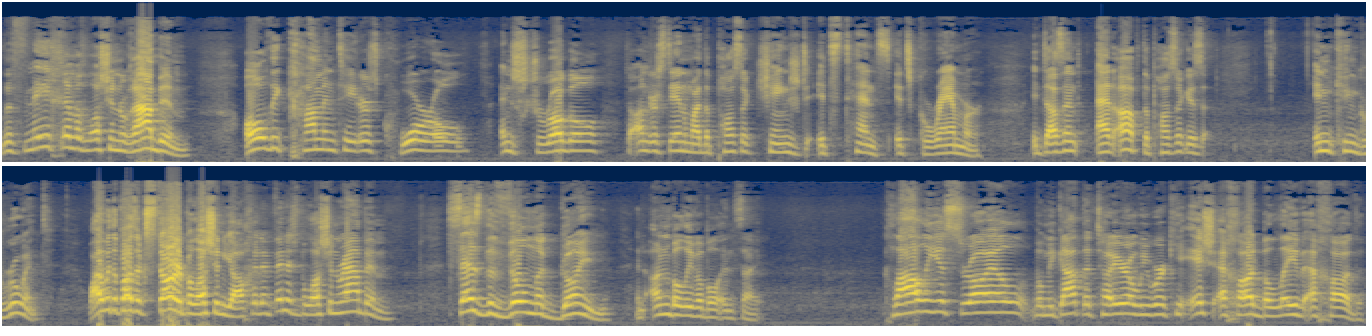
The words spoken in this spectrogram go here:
Lifnechem is lashon rabim. All the commentators quarrel and struggle to understand why the pasuk changed its tense, its grammar. It doesn't add up. The pasuk is incongruent. Why would the pasuk start Baloshin Yachid and finish Baloshin Rabim? Says the Vilna Gaon, an unbelievable insight. Klal Yisrael, when we got the Torah, we were Ki'ish Echad Belev Echad.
